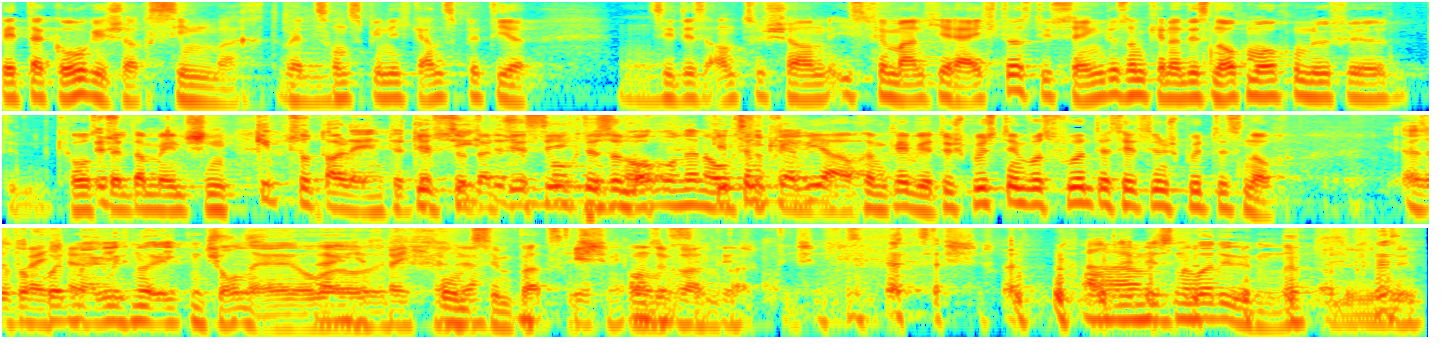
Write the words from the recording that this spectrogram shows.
pädagogisch auch Sinn macht. Weil mhm. sonst bin ich ganz bei dir sich das anzuschauen, ist für manche reicht das, die sehen das und können das nachmachen, nur für den Großteil es der Menschen. Gibt so Talente, die so, das, das, das, das, noch. Gibt es am Klavier auch, am Klavier. Du spielst ihm was vor und der setzt und spielt das nach. Also da fällt mir eigentlich nur Elton John ein. Aber unsympathisch. Unsympathisch. Andere müssen hart üben. Ne?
